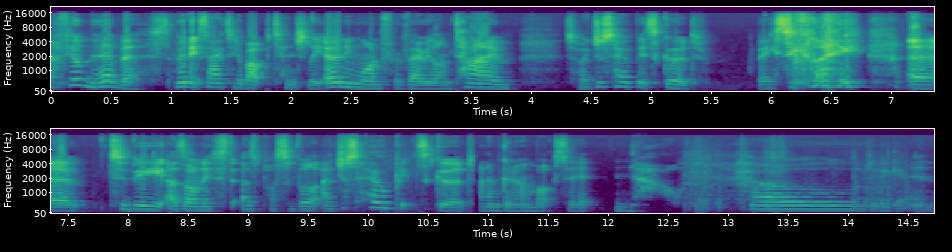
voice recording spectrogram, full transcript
I feel nervous. I've been excited about potentially owning one for a very long time, so I just hope it's good, basically. uh, to be as honest as possible, I just hope it's good. And I'm gonna unbox it now. How do we get in?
